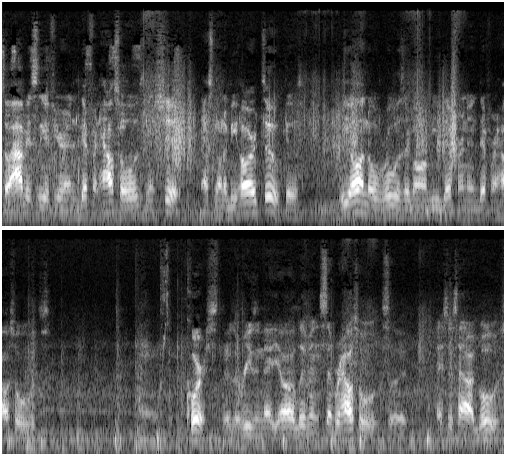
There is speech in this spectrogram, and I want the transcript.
So obviously, if you're in different households, then shit, that's gonna be hard too, because we all know rules are gonna be different in different households. Of course, there's a reason that y'all live in separate households. So that's just how it goes.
